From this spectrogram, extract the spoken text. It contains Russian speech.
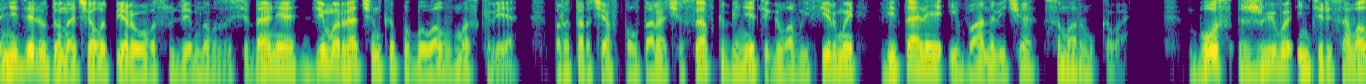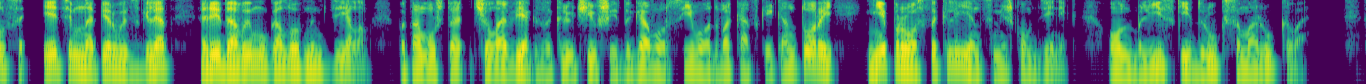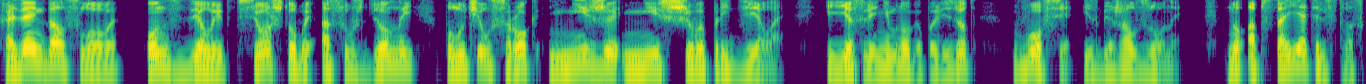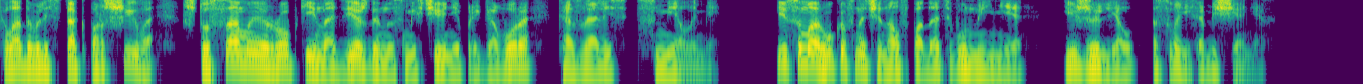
За неделю до начала первого судебного заседания Дима Радченко побывал в Москве, проторчав полтора часа в кабинете главы фирмы Виталия Ивановича Саморукова. Босс живо интересовался этим, на первый взгляд, рядовым уголовным делом, потому что человек, заключивший договор с его адвокатской конторой, не просто клиент с мешком денег, он близкий друг Саморукова. Хозяин дал слово, он сделает все, чтобы осужденный получил срок ниже низшего предела, и если немного повезет, вовсе избежал зоны. Но обстоятельства складывались так паршиво, что самые робкие надежды на смягчение приговора казались смелыми. И Самаруков начинал впадать в уныние и жалел о своих обещаниях.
